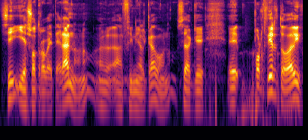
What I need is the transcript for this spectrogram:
Sí, y es otro veterano, ¿no? Al, al fin y al cabo, ¿no? O sea que, eh, por cierto, David,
